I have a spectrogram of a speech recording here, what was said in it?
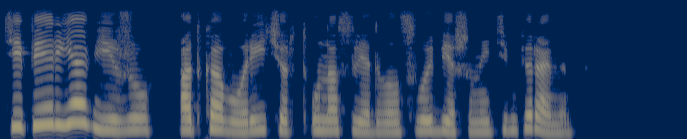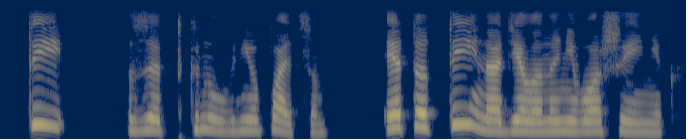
«Теперь я вижу, от кого Ричард унаследовал свой бешеный темперамент. Ты Зет ткнул в нее пальцем. «Это ты надела на него ошейник!»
